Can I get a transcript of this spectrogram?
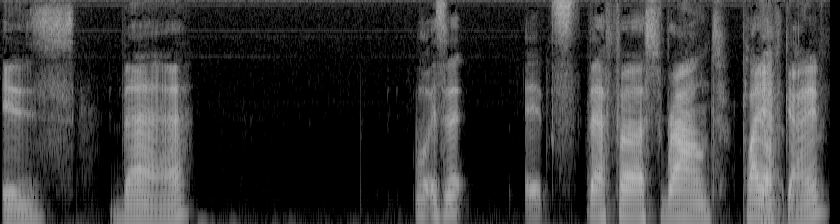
is there. What is it? It's their first round playoff yeah. game.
